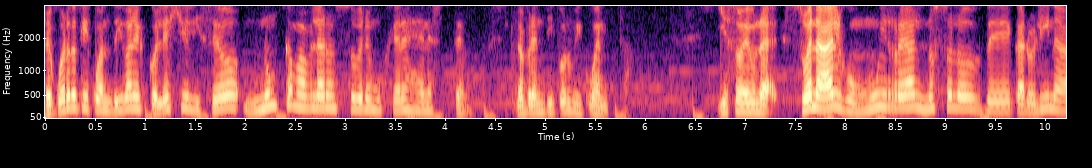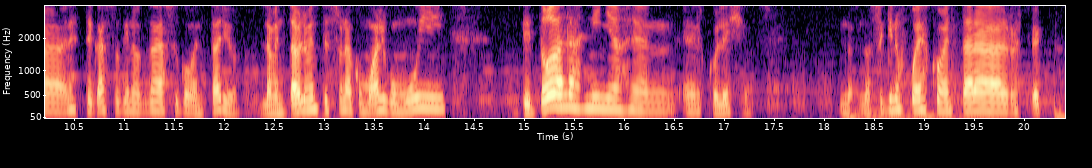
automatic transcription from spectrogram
Recuerdo que cuando iba en el colegio y liceo nunca me hablaron sobre mujeres en STEM. Lo aprendí por mi cuenta. Y eso es una, suena algo muy real, no solo de Carolina en este caso que nos da su comentario. Lamentablemente suena como algo muy de todas las niñas en, el colegio. no sé qué nos puedes comentar al respecto.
